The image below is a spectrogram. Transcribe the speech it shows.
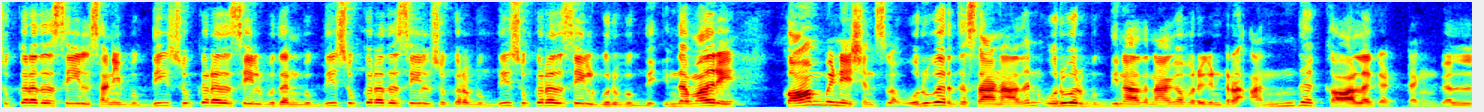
சுக்கரதசையில் சனி புக்தி சுக்கரதசையில் புதன் புக்தி சுக்கரதசையில் சுக்கர புக்தி சுக்கரதசையில் குரு புக்தி. இந்த மாதிரி காம்பினேஷன்ஸில் ஒருவர் தசாநாதன் ஒருவர் புக்திநாதனாக வருகின்ற அந்த காலகட்டங்கள்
